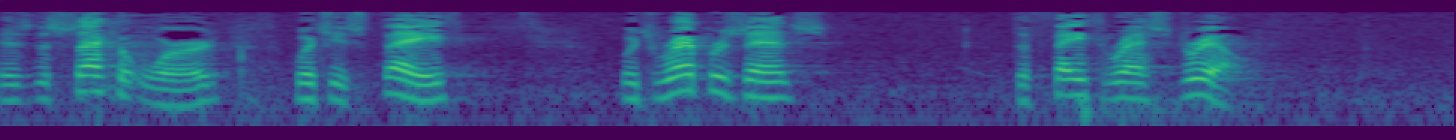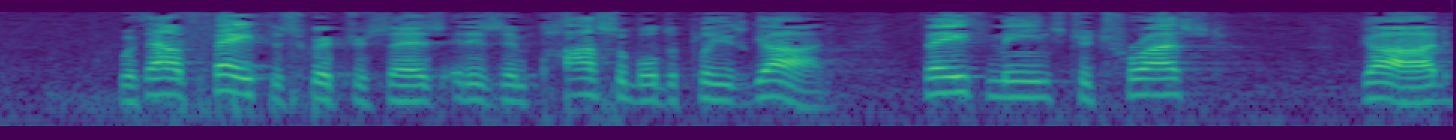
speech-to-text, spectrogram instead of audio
is the second word, which is faith, which represents the faith rest drill. Without faith, the scripture says, it is impossible to please God. Faith means to trust God,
